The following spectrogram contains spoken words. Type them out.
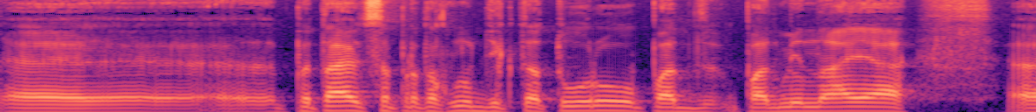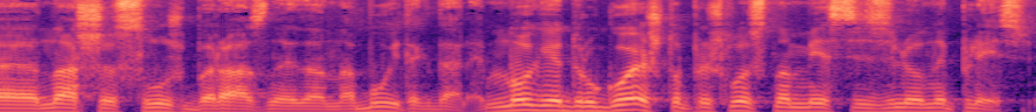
Э, пытаются протолкнуть диктатуру, под, подминая э, наши службы разные, да, НАБУ и так далее. Многое другое, что пришлось нам вместе с зеленой плесью.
